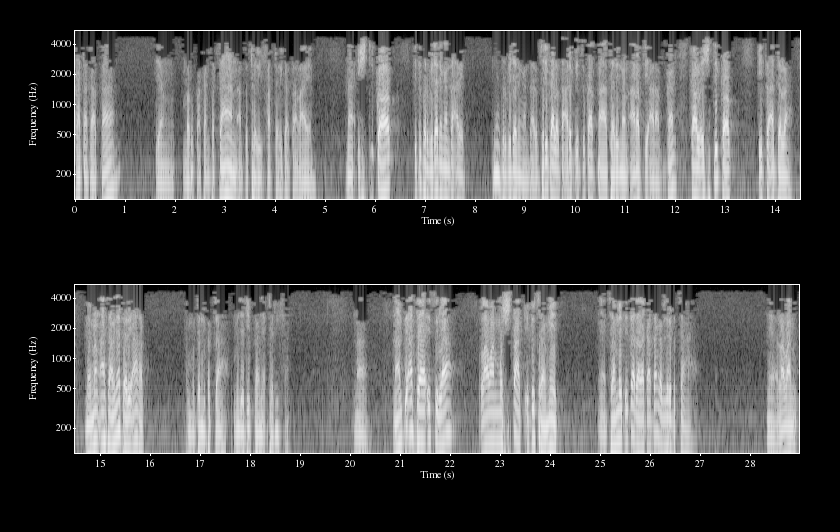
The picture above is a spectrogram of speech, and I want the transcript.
kata-kata yang merupakan pecahan atau derivat dari kata lain. Nah, istikok itu berbeda dengan ta'rif. Ya, berbeda dengan ta'rif. Jadi kalau ta'rif itu kata dari non Arab diarabkan, kalau istiqok itu adalah memang asalnya dari Arab. Kemudian dipecah menjadi banyak derivat. Nah, nanti ada istilah lawan mustaq itu jamid. Ya, jamid itu adalah kata nggak bisa dipecah. Ya, lawan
